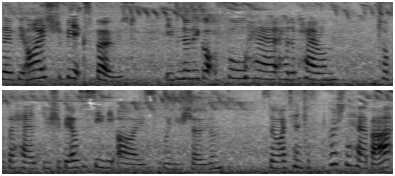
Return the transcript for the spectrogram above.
the, the eyes should be exposed. Even though they've got a full hair, head of hair on top of the head, you should be able to see the eyes when you show them. So I tend to push the hair back,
